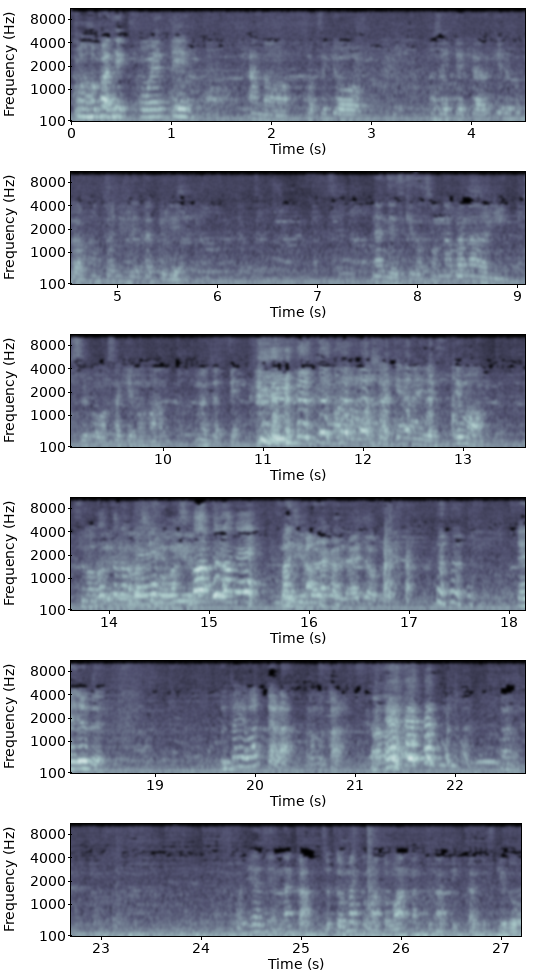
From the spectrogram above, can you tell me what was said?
この場でこうやってあの卒業させていただけることは本当に贅沢でなんですけどそんな場なのにすぐお酒飲,、ま、飲んじゃって。申し訳ないです。でもすごく楽しんでます。マジか。大丈夫。大丈夫。歌い終わったら飲むから。うん。とりあえずなんかちょっとうまくまとまらなくなってきたんですけど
